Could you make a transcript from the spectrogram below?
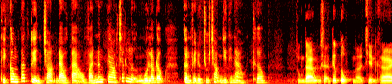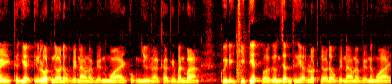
thì công tác tuyển chọn, đào tạo và nâng cao chất lượng nguồn lao động cần phải được chú trọng như thế nào thưa ông? Chúng ta cũng sẽ tiếp tục là triển khai thực hiện cái luật người lao động Việt Nam làm việc nước ngoài cũng như là các cái văn bản quy định chi tiết và hướng dẫn thực hiện luật người lao động Việt Nam làm việc nước ngoài.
